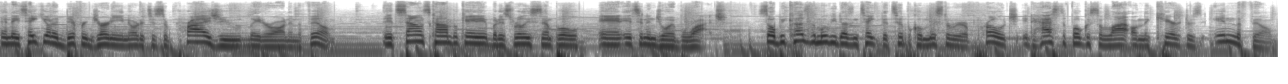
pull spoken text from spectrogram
and they take you on a different journey in order to surprise you later on in the film. It sounds complicated, but it's really simple and it's an enjoyable watch. So, because the movie doesn't take the typical mystery approach, it has to focus a lot on the characters in the film.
